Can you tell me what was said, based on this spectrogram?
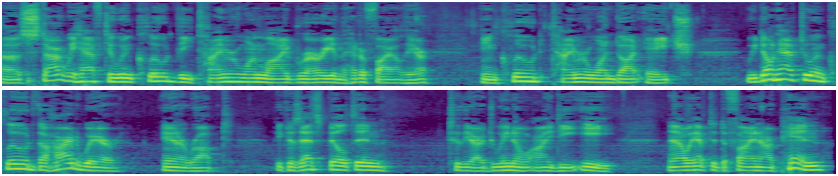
Uh, start, we have to include the timer1 library in the header file here. Include timer1.h. We don't have to include the hardware interrupt because that's built in to the Arduino IDE. Now we have to define our pin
